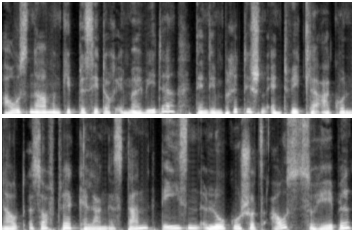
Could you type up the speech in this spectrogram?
Ausnahmen gibt es jedoch immer wieder, denn dem britischen Entwickler Argonaut Software gelang es dann, diesen Logoschutz auszuhebeln,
